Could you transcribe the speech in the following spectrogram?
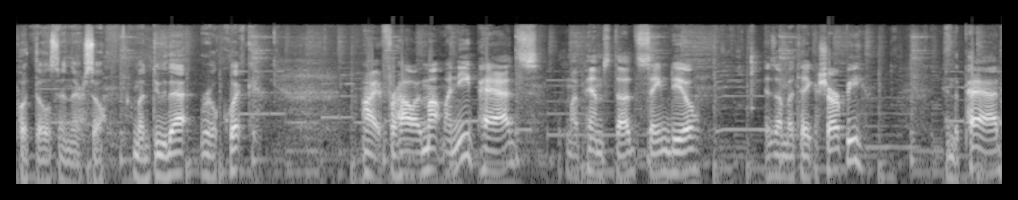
put those in there. So I'm gonna do that real quick. All right, for how I mount my knee pads, with my PEM studs, same deal, is I'm gonna take a Sharpie and the pad,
